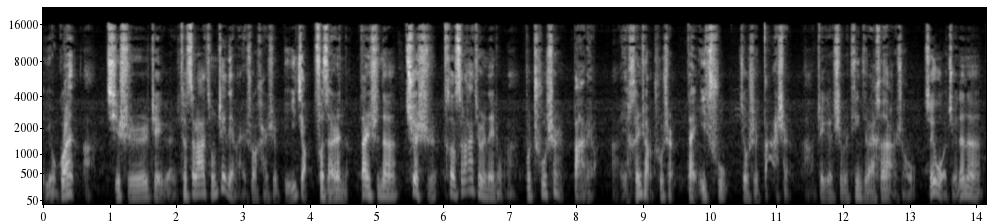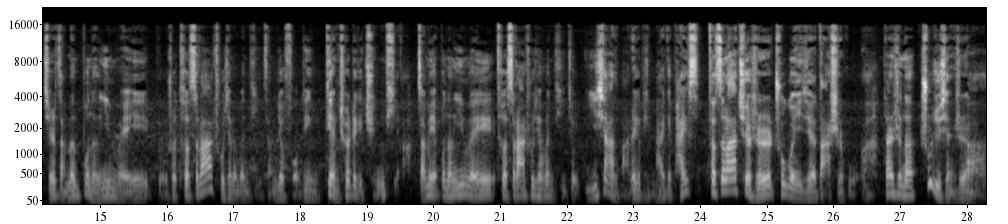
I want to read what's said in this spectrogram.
有关啊。其实这个特斯拉从这点来说还是比较负责任的。但是呢，确实特斯拉就是那种啊，不出事儿罢了。啊，也很少出事儿，但一出就是大事儿。这个是不是听起来很耳熟？所以我觉得呢，其实咱们不能因为比如说特斯拉出现了问题，咱们就否定电车这个群体啊。咱们也不能因为特斯拉出现问题，就一下子把这个品牌给拍死。特斯拉确实出过一些大事故啊，但是呢，数据显示啊，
